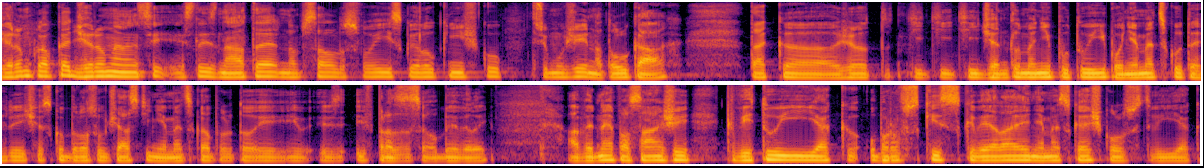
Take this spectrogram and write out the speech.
Jerome Klapka Jerome, jestli, jestli znáte, napsal svoji skvělou knížku Tři muži na tolkách, tak eh, že ti, ti, ti gentlemani putují po Německu, tehdy Česko bylo součástí Německa, proto i, i, i v Praze se objevili. A v jedné pasáži kvitují, jak obrovsky skvělé je německé školství, jak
